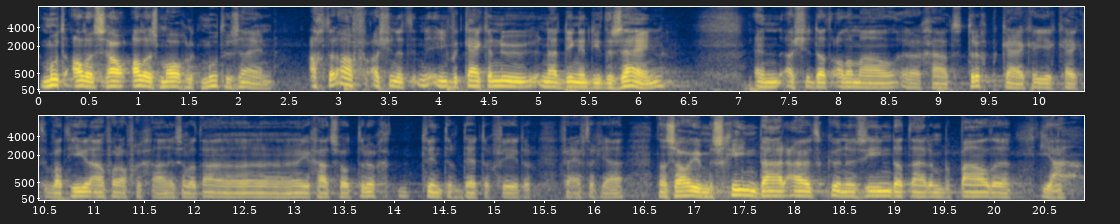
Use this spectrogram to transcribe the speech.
moet alles, zou alles mogelijk moeten zijn. Achteraf, als je het, we kijken nu naar dingen die er zijn. En als je dat allemaal uh, gaat terugbekijken, je kijkt wat hier aan vooraf gegaan is en wat je gaat zo terug 20, 30, 40, 50 jaar, dan zou je misschien daaruit kunnen zien dat daar een bepaalde ja,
